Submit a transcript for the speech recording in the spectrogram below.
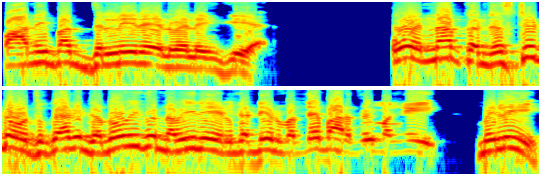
ਪਾਣੀਪਤ ਦਿੱਲੀ ਰੇਲਵੇ ਲਿੰਕ ਹੀ ਹੈ। ਉਹ ਇੰਨਾ ਕੰਜਸਟਡ ਹੋ ਚੁੱਕਿਆ ਕਿ ਜਦੋਂ ਵੀ ਕੋਈ ਨਵੀਂ ਰੇਲ ਗੱਡੀ ਹੁਣ ਵੰਦੇ ਭਾਰਤ ਵੀ ਮੰਗੀ, ਮਿਲੀ,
